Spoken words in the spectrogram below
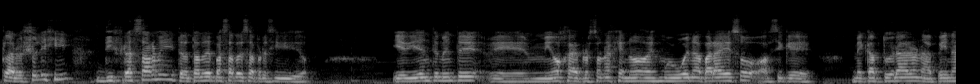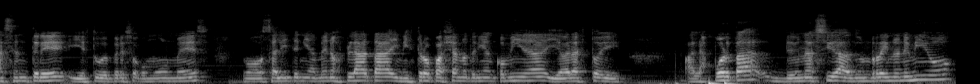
Claro, yo elegí disfrazarme y tratar de pasar desapercibido. Y evidentemente eh, mi hoja de personaje no es muy buena para eso, así que me capturaron apenas entré y estuve preso como un mes. Cuando salí tenía menos plata y mis tropas ya no tenían comida y ahora estoy a las puertas de una ciudad, de un reino enemigo,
